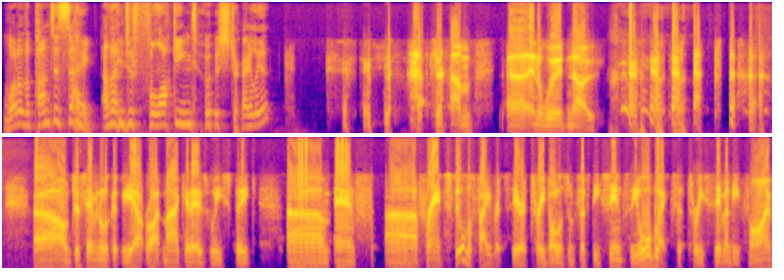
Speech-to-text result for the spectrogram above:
What are the punters saying? Are they just flocking to Australia? um, uh, in a word, no. uh, I'm just having a look at the outright market as we speak. Um, and uh, France still the favourites there at three dollars and fifty cents. The All Blacks at three seventy five.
